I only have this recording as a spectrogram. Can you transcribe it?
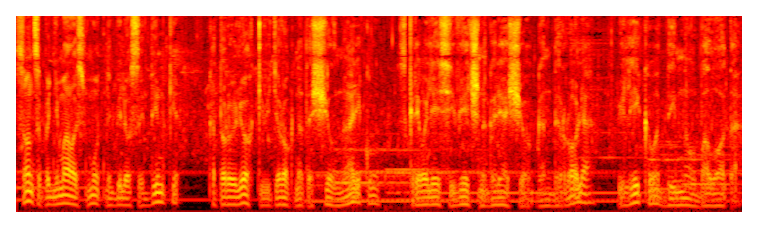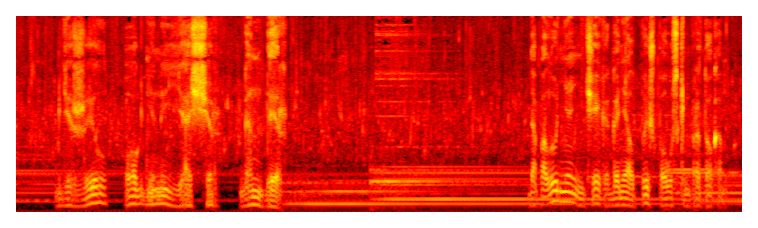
Солнце поднималось в мутной белесой дымке, которую легкий ветерок натащил на реку с криволесей вечно горящего гандероля великого дымного болота, где жил огненный ящер Гандыр. До полудня Ничейка гонял пыш по узким протокам.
